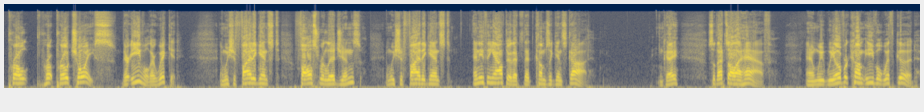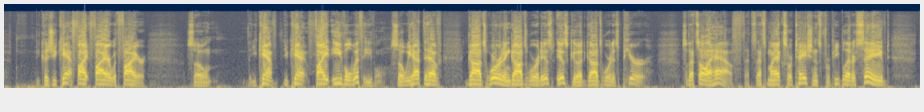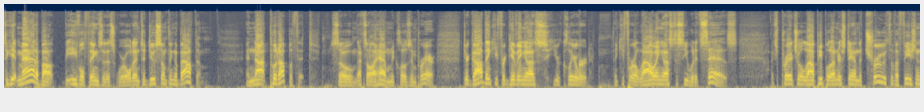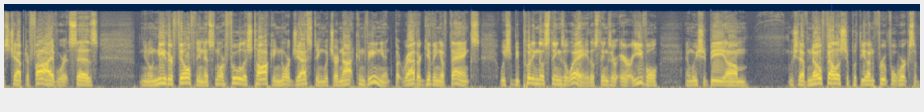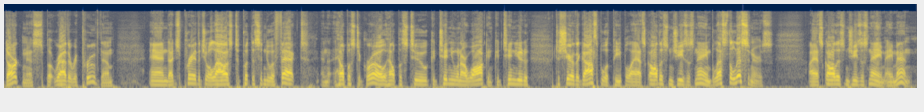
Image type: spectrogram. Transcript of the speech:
pro pro pro-choice, they're evil, they're wicked, and we should fight against false religions, and we should fight against anything out there that that comes against God. Okay, so that's all I have, and we we overcome evil with good because you can't fight fire with fire. So you can't you can't fight evil with evil. So we have to have God's word, and God's word is is good. God's word is pure. So that's all I have. That's that's my exhortation is for people that are saved to get mad about the evil things of this world and to do something about them, and not put up with it. So that's all I have. Let me close in prayer. Dear God, thank you for giving us your clear word. Thank you for allowing us to see what it says. I just pray that you'll allow people to understand the truth of Ephesians chapter 5, where it says, you know, neither filthiness, nor foolish talking, nor jesting, which are not convenient, but rather giving of thanks. We should be putting those things away. Those things are, are evil, and we should be um, we should have no fellowship with the unfruitful works of darkness, but rather reprove them. And I just pray that you'll allow us to put this into effect and help us to grow, help us to continue in our walk and continue to, to share the gospel with people. I ask all this in Jesus' name. Bless the listeners. I ask all this in Jesus' name. Amen.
